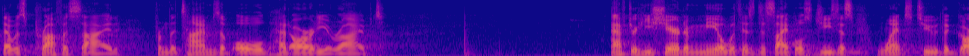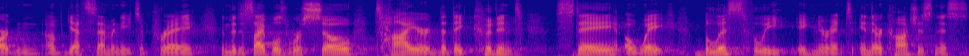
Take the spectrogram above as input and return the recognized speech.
that was prophesied from the times of old had already arrived. After he shared a meal with his disciples, Jesus went to the Garden of Gethsemane to pray. And the disciples were so tired that they couldn't stay awake, blissfully ignorant in their consciousness.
